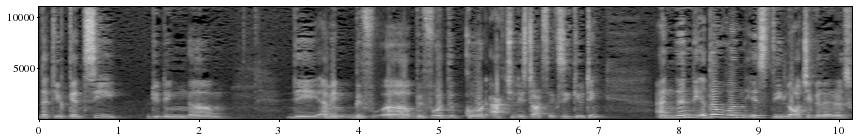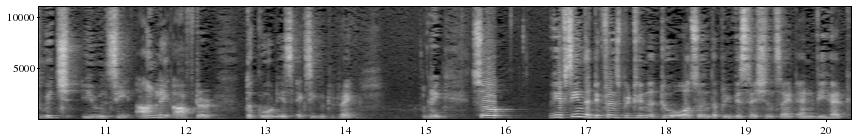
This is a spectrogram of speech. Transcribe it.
that you can see during um, the I mean before uh, before the code actually starts executing. And then the other one is the logical errors which you will see only after the code is executed right? Great. So we have seen the difference between the two also in the previous sessions right? And we had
